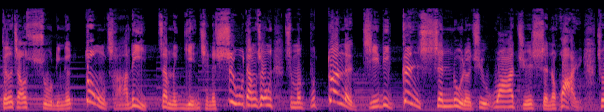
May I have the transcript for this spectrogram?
得着属灵的洞察力，在我们眼前的事物当中，使我们不断的竭力更深入的去挖掘神的话语，就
